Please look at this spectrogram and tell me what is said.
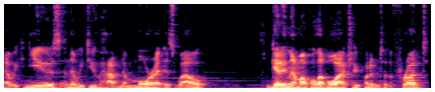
that we can use. And then we do have Nemora as well. Getting them up a level will actually put him to the front.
